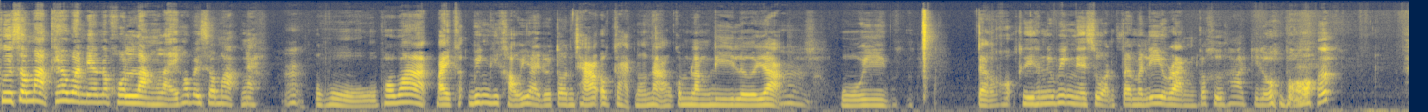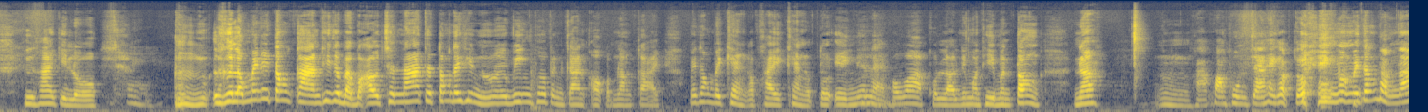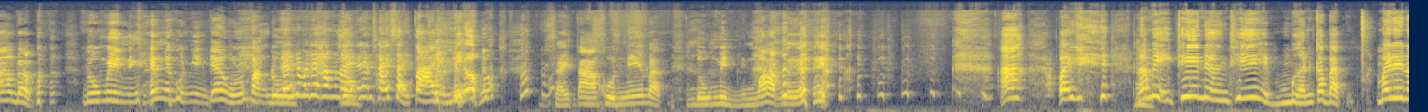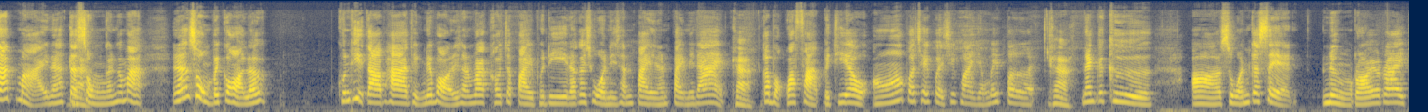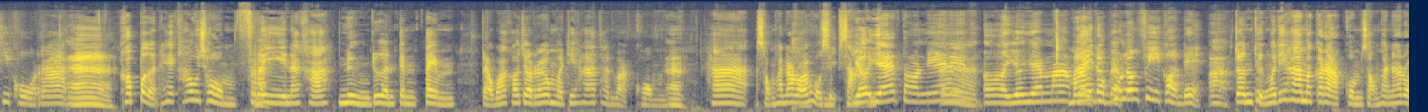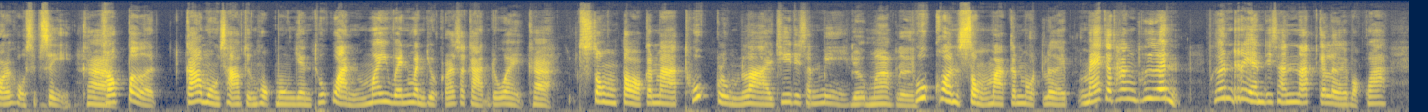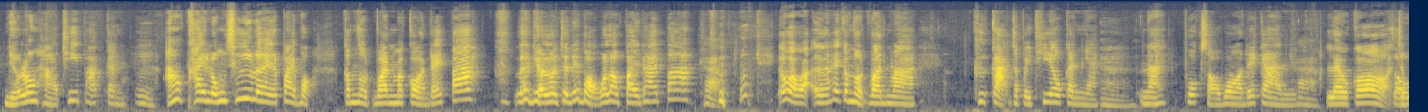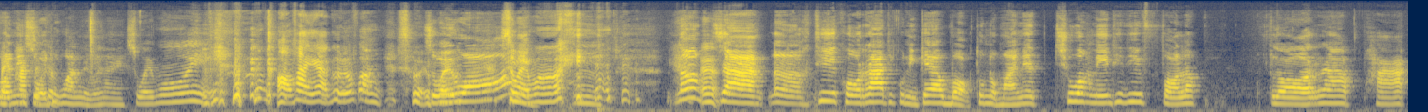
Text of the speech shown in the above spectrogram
คือสมัครแค่วันเดียวนะคนหลั่งไหลเข้าไปสมัครไงอืม โอ้โห เพราะว่าไปวิ่งที่เขาใหญ่โดยตอนเช้าอากาศหนาวๆกำลังดีเลยอะ่ะอืมโอ้ย แต่ก็ที่ฉันวิ่งในส่วน Family Run ก็คือ5กิโลพอคือ5กิโลอืมคือเราไม่ได้ต้องการที่จะแบบว่าเอาชนะจะต้องได้ที่หนึ่งเลยวิ่งเพื่อเป็นการออกกำลังกาย ไม่ต้องไปแข่งกับใครแข่งกับตัวเองเนี่ยแหละอืมเพราะว่าคนเรานี่บางทีมันต้องนะอืม หาความภูมิใจให้กับตัวเองมันไม่ต้องทำหน้าแบบ ดูหมิ่นอย่างนั้นนะคุณหญิงแก้วคุณผู้ฟังดูเล่นไม่ได้ทำอะไรเล่นใช้สายตาอย่างเดียว สายตาคุณนี่แบบ ดูหมิ่นกันมากเลยอะไปที่แล้วมีอีกที่หนึ่งที่เหมือนกับแบบไม่ได้นัดหมายนะ แต่ค่ะส่งกันเข้ามาดังนั้นส่งไปก่อนแล้ว คุณธีตาพาถึงได้บอกดิฉันว่าเขาจะไปพอดีแล้วก็ชวนดิฉันไปนั้นไปไม่ได้ค่ะก็บอกว่าฝากไปเที่ยวอ๋อพอเช็คไปเช็คมายังไม่เปิดค่ะนั่นก็คือเออสวนเกษตร 100 ไร่ที่โคราชอ่าเขาเปิดให้เข้าชมฟรีนะคะ 1 เดือนเต็มๆ แต่ว่าเขาจะเริ่มวันที่ 5 ธันวาคมอะ5 2563 เยอะแยะตอนเนี้ยนี่อ่าเออเยอะแยะมาก ไม่ลยเราที่พูดแบบเรื่องฟรีก่อนเด็อะจนถึงวันที่ 5 มกราคม 2564ค่ะเขาเปิด9โมงเช้าถึง6โมงเย็นทุกวันไม่เว้นวันหยุดราชการด้วยค่ะส่งต่อกันมาทุกกลุ่มไลน์ที่ดิฉันมี เยอะมากเลย ทุกคนส่งมากันหมดเลย แม้กระทั่งเพื่อนเพื่อนเรียนดิฉันนัดกันเลยบอกว่า เดี๋ยวเราหาที่พักกันอืมเอ้าใครลงชื่อเลยไปบอกกำหนดวันมาก่อนได้ป้าแล้วเดี๋ยวเราจะได้บอกว่าเราไปได้ป้าค่ะก็บอกว่าเออให้กำหนดวันมา คือกะจะไปเที่ยวกันไงอ่านะพวกสวด้วยกันค่ะแล้วก็สจะวไปนี่พักสวยทุกวันหรืออะไร สวยโว้ยขออภัยค่ะคุณผู้ฟังสวยสวยโว้วอยสวยโว้ยอืมนอกเออจากเอ่อที่โคราชที่คุณหญิงแก้วบอกทุ่งดอกไม้เนี่ยช่วงนี้ที่ที่ฟลอรา ฟลอราพาร์ค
